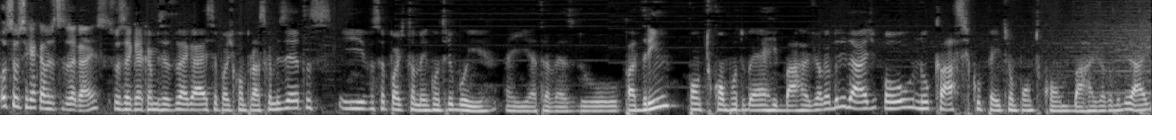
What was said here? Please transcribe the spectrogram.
Ou se você quer camisetas legais, se você quer camisetas legais, você pode comprar as camisetas e você pode também contribuir aí através do padrim.com.br barra jogabilidade ou no clássico patreon.com barra jogabilidade.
